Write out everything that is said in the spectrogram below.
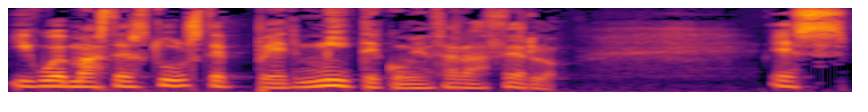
Y Webmasters Tools te permite comenzar a hacerlo es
